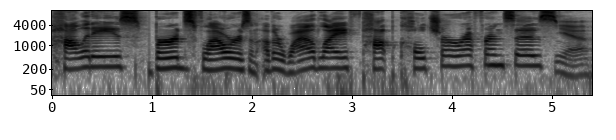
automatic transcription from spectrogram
holidays, birds, flowers, and other wildlife, pop culture references. Yeah.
